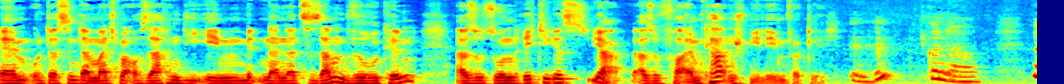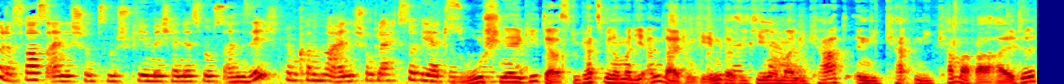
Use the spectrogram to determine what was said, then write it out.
ähm, und das sind dann manchmal auch Sachen, die eben miteinander zusammenwirken. Also so ein richtiges, ja, also vor allem Kartenspiel eben wirklich. Mhm, genau. Ja, das war es eigentlich schon zum Spielmechanismus an sich. Dann kommen wir eigentlich schon gleich zur Wertung. So schnell geht das. Du kannst mir nochmal die Anleitung geben, dass ja, ich die nochmal in, die in, die in die Kamera halte.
